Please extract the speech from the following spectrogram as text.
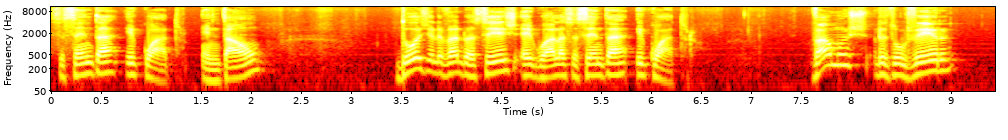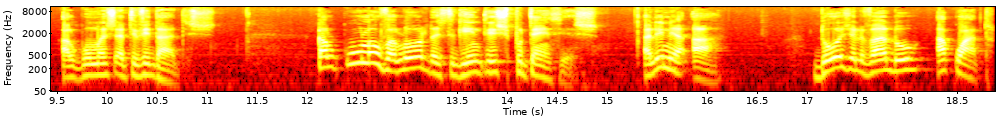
64. Então, 2 elevado a 6 é igual a 64. Vamos resolver algumas atividades. Calcula o valor das seguintes potências. A linha A, 2 elevado a 4.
